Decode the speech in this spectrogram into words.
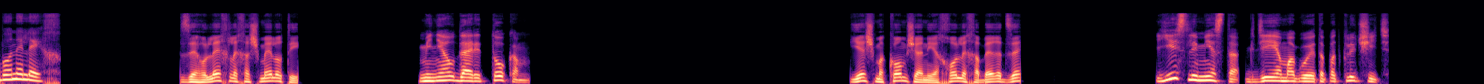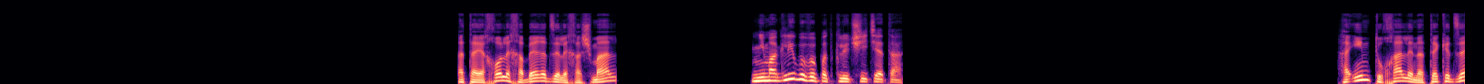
בוא נלך. זה הולך לחשמל אותי. Меня ударит током. יש מקום שאני יכול לחבר את זה? Есть ли место, где я могу это подключить? אתה יכול לחבר את זה לחשמל? Не могли бы вы подключить это? האם תוכל לנתק את זה?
